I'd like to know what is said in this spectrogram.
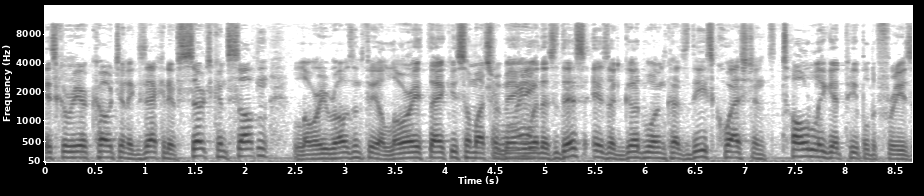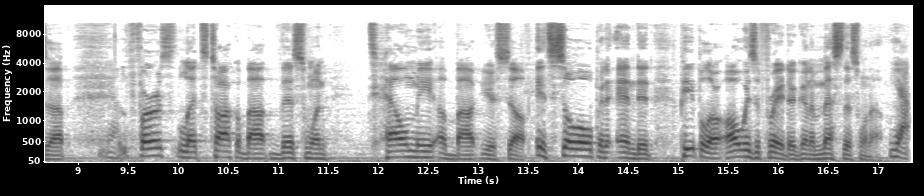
is career coach and executive search consultant Laurie Rosenfield. Laurie, thank you so much good for being morning. with us. This is a good one because these questions totally get people to freeze up. Yeah. First, let's talk about this one. Tell me about yourself. It's so open ended. People are always afraid they're going to mess this one up. Yeah,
